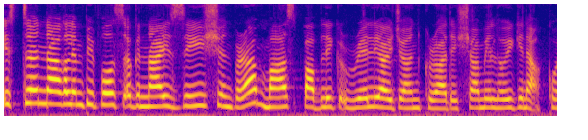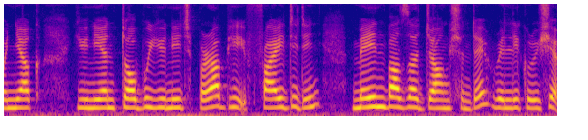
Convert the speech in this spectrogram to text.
Eastern Nagaland People's Organization para mass public rally आयोजन कराते शामिल होइगिना Konyak union Tobu unit para भी Friday दिन main bazaar junction de rally करिसे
